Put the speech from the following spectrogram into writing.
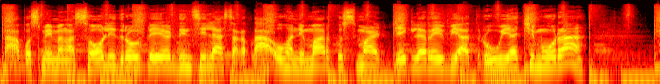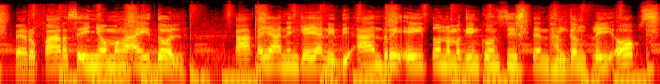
Tapos may mga solid role player din sila sa katauhan ni Marcus Smart, Jake LaRavia at Rui Hachimura. Pero para sa inyo mga idol, kakayanin kaya ni DeAndre Ayton na maging consistent hanggang playoffs?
